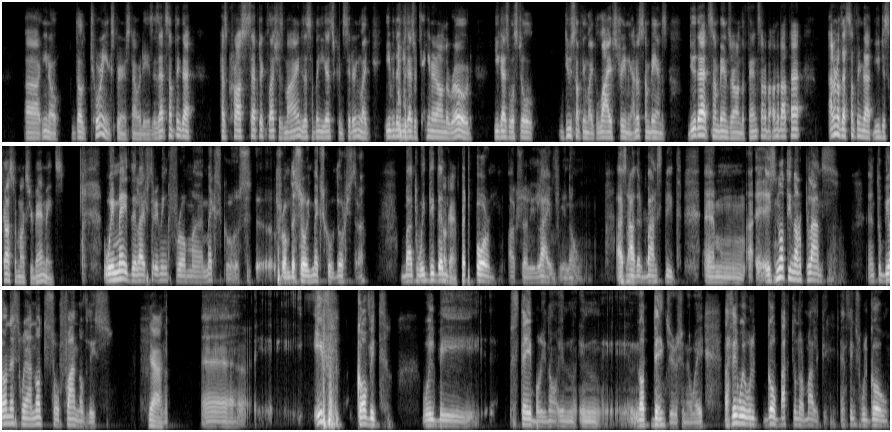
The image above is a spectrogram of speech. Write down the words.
uh, you know, the touring experience nowadays. Is that something that has crossed Septic Flesh's mind? Is that something you guys are considering? Like, even though you guys are taking it on the road, you guys will still do something like live streaming. I know some bands do that. Some bands are on the fence on about, on about that. I don't know if that's something that you discussed amongst your bandmates. We made the live streaming from uh, Mexico, uh, from the show in Mexico, the orchestra, but we didn't okay. perform actually live, you know, as mm-hmm. other bands did. Um, it's not in our plans, and to be honest, we are not so fan of this. Yeah. Uh, if COVID will be stable, you know, in, in in not dangerous in a way, I think we will go back to normality and things will go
